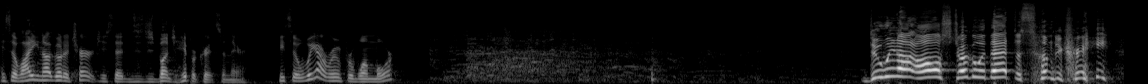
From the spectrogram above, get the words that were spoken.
He said, Why do you not go to church? He said, There's a bunch of hypocrites in there. He said, We got room for one more. do we not all struggle with that to some degree?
